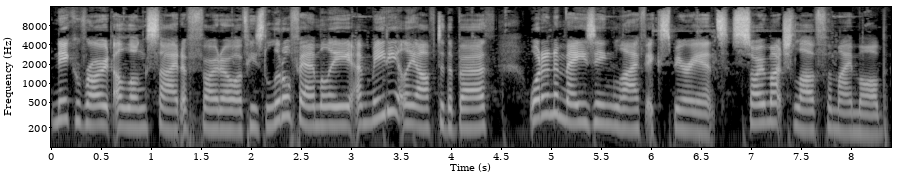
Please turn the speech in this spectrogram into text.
Nick wrote alongside a photo of his little family immediately after the birth What an amazing life experience. So much love for my mob.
